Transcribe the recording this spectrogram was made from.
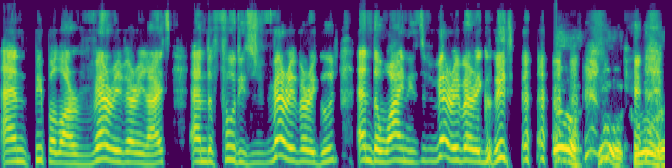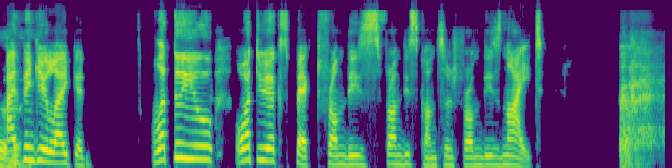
and people are very very nice and the food is very very good and the wine is very very good. Oh, cool, cool. i think you like it. What do you what do you expect from this from this concert from this night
